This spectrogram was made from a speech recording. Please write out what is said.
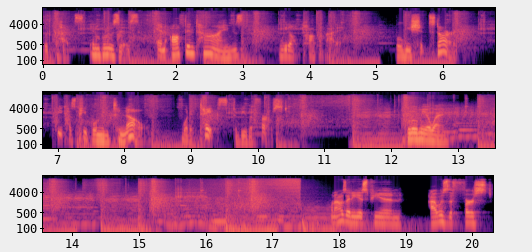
with cuts and bruises. And oftentimes, we don't talk about it. But we should start. because people need to know what it takes to be the first. Blew me away. When I was at ESPN, I was the first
